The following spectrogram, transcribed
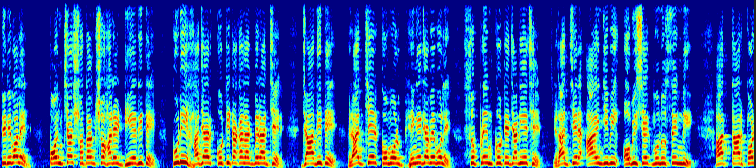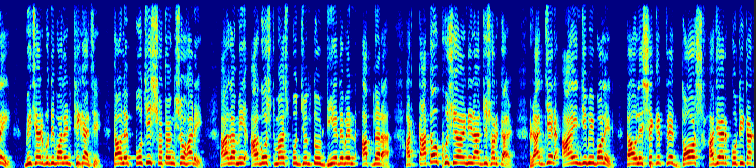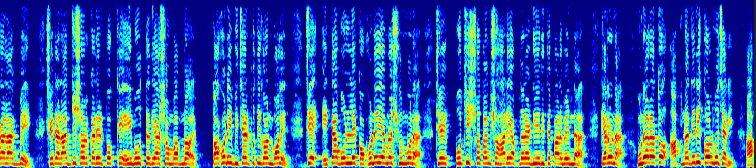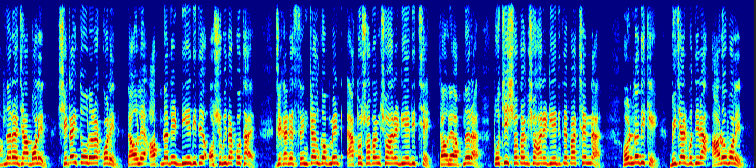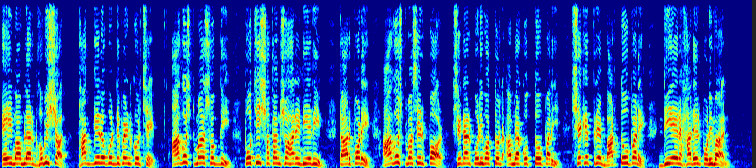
তিনি বলেন, পঞ্চাশ শতাংশ হারে ডিএ দিতে কুড়ি হাজার কোটি টাকা লাগবে রাজ্যের। যা দিতে রাজ্যের কোমর ভেঙে যাবে বলে সুপ্রিম কোর্টে জানিয়েছে রাজ্যের আইনজীবী অভিষেক মনু সিংভি। আর তারপরেই বিচারপতি বলেন, ঠিক আছে, তাহলে পঁচিশ শতাংশ হারে আগামী আগস্ট মাস পর্যন্ত ডিএ দেবেন আপনারা। আর তাতেও খুশি হয়নি রাজ্য সরকার। রাজ্যের আইনজীবী বলেন, তাহলে সেক্ষেত্রে দশ হাজার কোটি টাকা লাগবে। সেটা রাজ্য সরকারের পক্ষে এই মুহূর্তে দেওয়া সম্ভব নয়। তখনই বিচারপতিগণ বলেন যে এটা বললে কখনোই আমরা শুনব না যে পঁচিশ শতাংশ হারে আপনারা দিয়ে দিতে পারবেন না। কেননা ওনারা তো আপনাদেরই কর্মচারী, আপনারা যা বলেন সেটাই তো ওনারা করেন। তাহলে আপনাদের দিয়ে দিতে অসুবিধা কোথায়? যেখানে সেন্ট্রাল গভর্নমেন্ট এত শতাংশ হারে দিয়ে দিচ্ছে, তাহলে আপনারা পঁচিশ শতাংশ হারে দিয়ে দিতে পারছেন না। অন্যদিকে বিচারপতিরা আরও বলেন, এই মামলার ভবিষ্যৎ ভাগ্যের ওপর ডিপেন্ড করছে। আগস্ট মাস অবধি পঁচিশ শতাংশ হারে দিয়ে দিন। তারপরে আগস্ট মাসের পর সেটার পরিবর্তন আমরা করতেও পারি। সেক্ষেত্রে বাড়তেও পারে। ডিএর হারের পরিমাণ।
